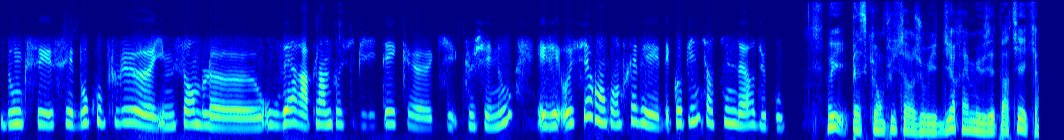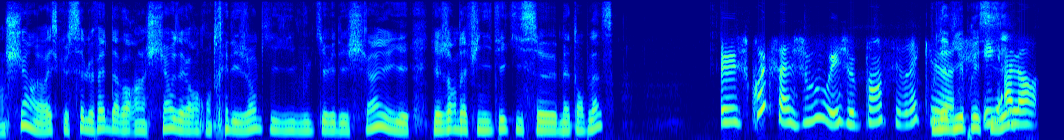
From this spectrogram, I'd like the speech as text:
Donc c'est beaucoup plus, euh, il me semble, euh, ouvert à plein de possibilités que, que chez nous. Et j'ai aussi rencontré des, copines sur Tinder du coup. Oui, parce qu'en plus, j'ai oublié de dire, mais vous êtes parti avec un chien. Alors est-ce que c'est le fait d'avoir un chien Vous avez rencontré des gens qui, qui avaient des chiens Il y a, un genre d'affinité qui se mettent en place? Euh, Je crois que ça joue, oui, je pense. C'est vrai que. Vous l'aviez précisé? alors,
